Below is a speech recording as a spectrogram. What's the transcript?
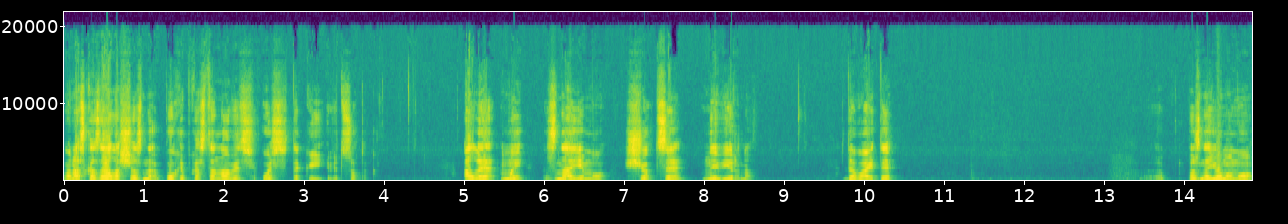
Вона сказала, що похибка становить ось такий відсоток. Але ми знаємо, що це невірно. Давайте познайомимо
